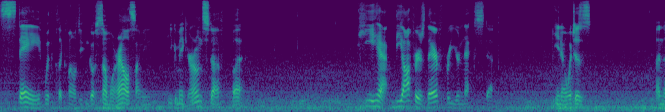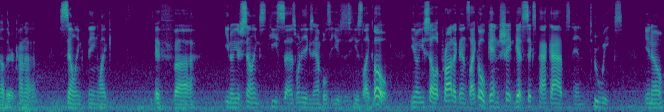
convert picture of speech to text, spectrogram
stay with ClickFunnels. You can go somewhere else. I mean, you can make your own stuff, but he ha- the offer's there for your next step you know which is another kind of selling thing like if uh, you know you're selling he says one of the examples he uses he's like oh you know you sell a product and it's like oh get in shape get six pack abs in two weeks you know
